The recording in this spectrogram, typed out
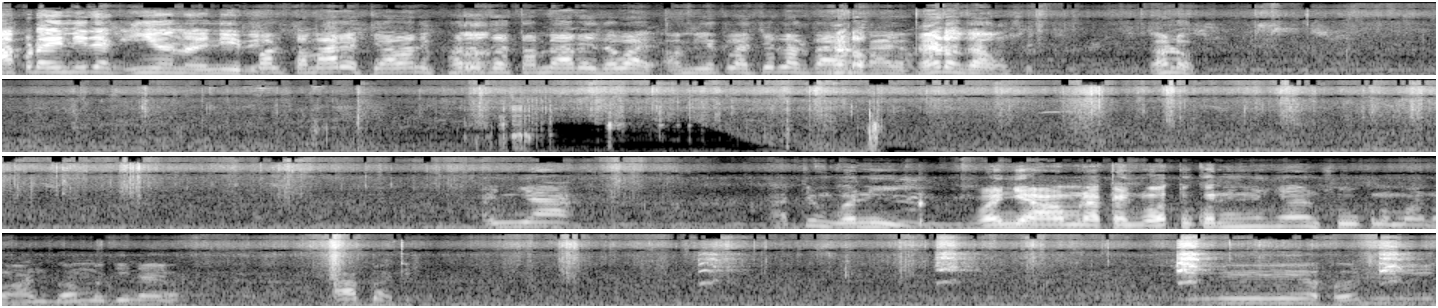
આપણે નહીં રે અહીંયા નહીં રે પણ તમારે કહેવાની ફરજ છે તમે જવાય. અમે એકલા કેટલાક દાડા કાયમ. હેડો જાવું છે. હેડો. અહીંયા આચમ વની. વન્યા હમણાં કઈ નહોતું કરીને નહીં આવ્યો ને? છોકરો માનો હાલ ગામમાં જ આવ્યો? આ બાજુ. હરી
